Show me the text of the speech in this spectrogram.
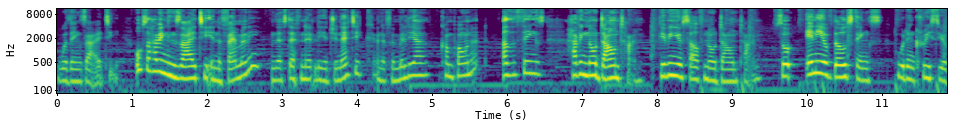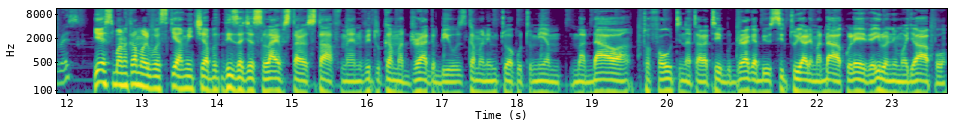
with anxiety. Also, having anxiety in the family, and there's definitely a genetic and a familiar component. Other things, having no downtime, giving yourself no downtime. So, any of those things would increase your risk. yes bwana kama ulivyosikia mich hapo these are just lifestyle stuff man. Vitu kama drug abuse kama ni mtu wa kutumia madawa tofauti na taratibu. Drug abuse si tu yale madawa kulevya hilo ni mojawapo.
